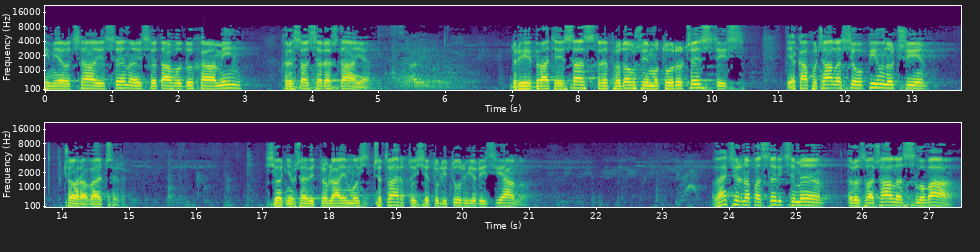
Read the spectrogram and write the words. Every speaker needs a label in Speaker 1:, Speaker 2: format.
Speaker 1: Ім'я Отця і Сина, і Святого Духа. Амінь. Христос рождає. Дорогі браті і сестри, продовжуємо ту урочистість, яка почалася у півночі вчора вечір. Сьогодні вже відправляємось четверту святу літургію Різдвяну. Вечір на пастирці ми розважали слова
